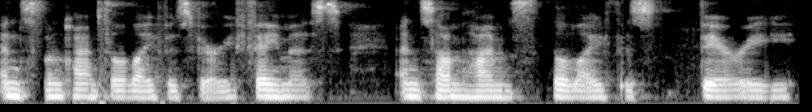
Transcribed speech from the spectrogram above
And sometimes the life is very famous, and sometimes the life is very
